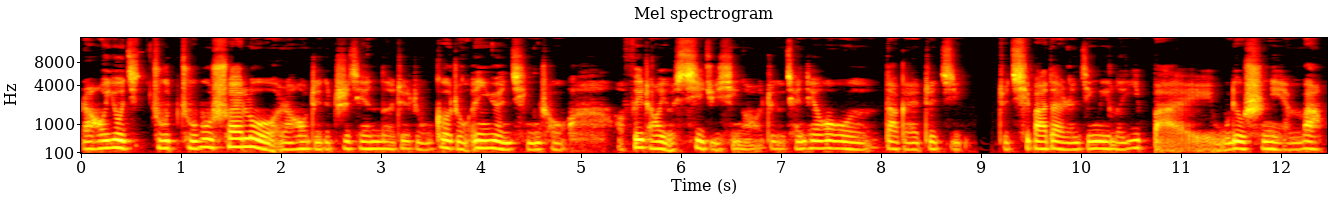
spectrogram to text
然后又逐逐步衰落，然后这个之间的这种各种恩怨情仇啊，非常有戏剧性啊。这个前前后后大概这几这七八代人经历了一百五六十年吧。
